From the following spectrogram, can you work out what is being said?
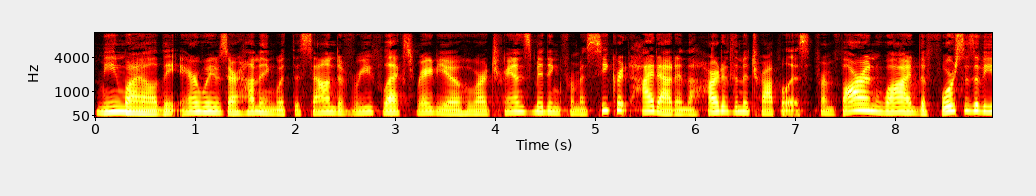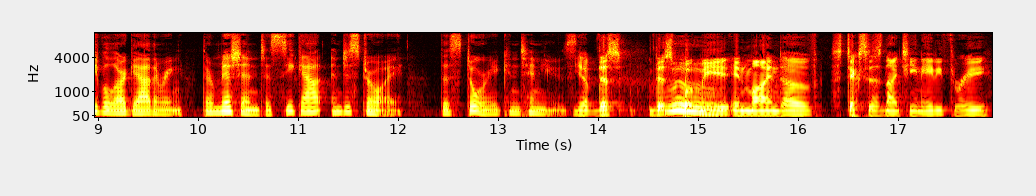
Meanwhile, the airwaves are humming with the sound of Reflex Radio, who are transmitting from a secret hideout in the heart of the metropolis. From far and wide, the forces of evil are gathering. Their mission to seek out and destroy. The story continues. Yep, this this put me in mind of Styx's 1983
